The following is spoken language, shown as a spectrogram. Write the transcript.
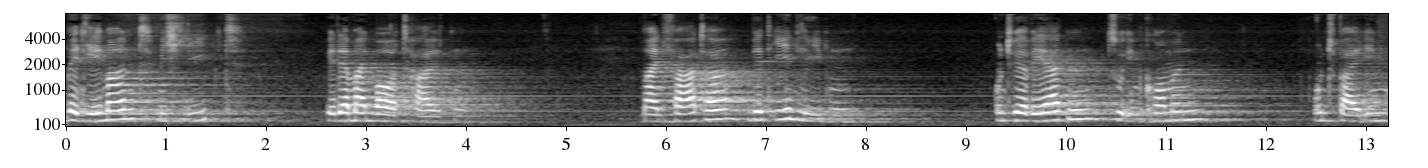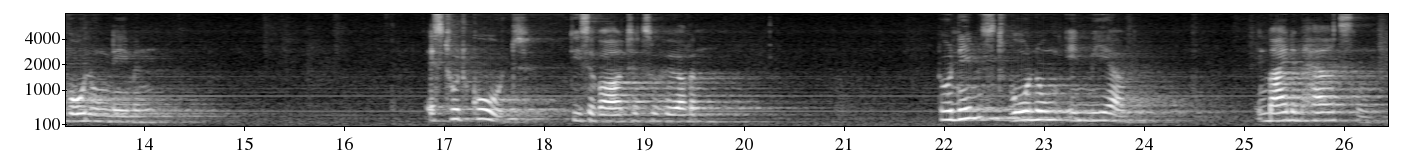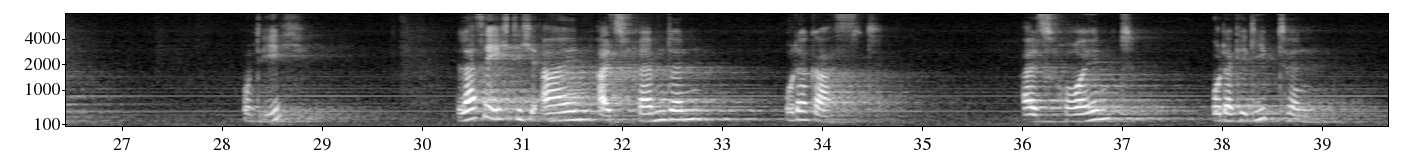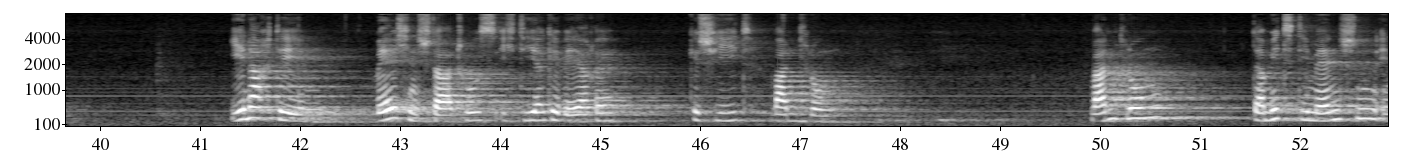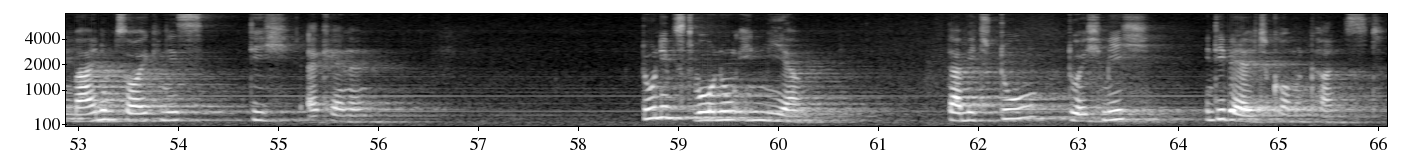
Wenn jemand mich liebt, wird er mein Wort halten. Mein Vater wird ihn lieben, und wir werden zu ihm kommen und bei ihm Wohnung nehmen. Es tut gut, diese Worte zu hören. Du nimmst Wohnung in mir, in meinem Herzen. Und ich? Lasse ich dich ein als Fremden oder Gast, als Freund oder Geliebten. Je nachdem, welchen Status ich dir gewähre, geschieht Wandlung. Wandlung, damit die Menschen in meinem Zeugnis dich erkennen. Du nimmst Wohnung in mir, damit du durch mich in die Welt kommen kannst.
